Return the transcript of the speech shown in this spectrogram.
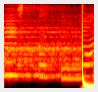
always the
